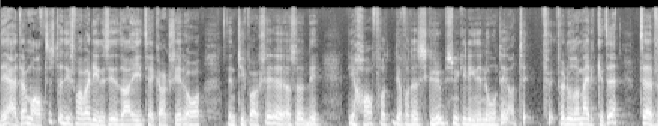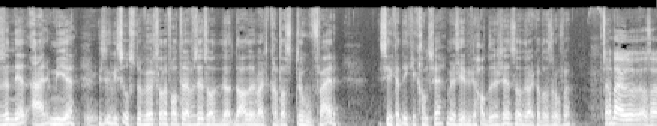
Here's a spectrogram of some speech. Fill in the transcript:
det er dramatisk. Det er de som har verdiene sine da, i tech-aksjer og den type aksjer. Altså de, de, har fått, de, har fått, en skrubb som ikke ligner noen ting. Før noen har merket det. 30% ned er mye. Mm. Hvis, hvis, Oslo Børs hadde falt 30% så hadde, da hadde det vært katastrofe her. Jeg sier ikke at det ikke kan skje, men jeg sier hadde det skjedd, så hadde det vært katastrofe. Ja, det er jo, altså,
